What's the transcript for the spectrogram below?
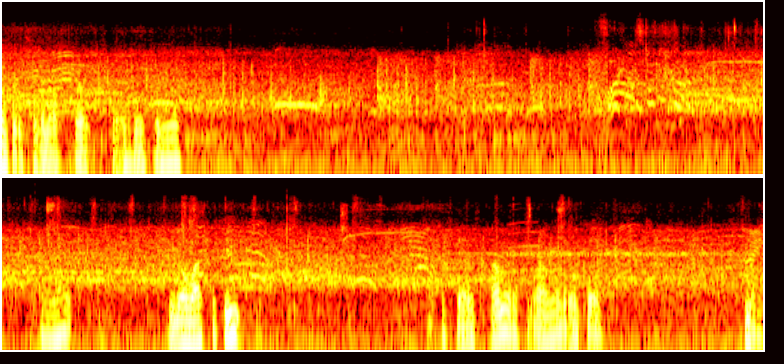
upgrade someone else. But yeah, here's what Alright. We gonna watch the feet. This guy's counter. Y'all really okay. Come on.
